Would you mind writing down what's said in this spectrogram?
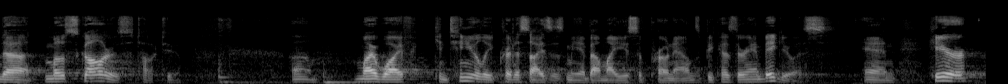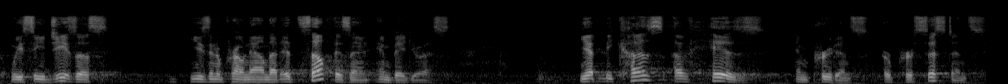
that most scholars talk to. Um, my wife continually criticizes me about my use of pronouns because they're ambiguous. And here we see Jesus using a pronoun that itself isn't ambiguous. Yet, because of his imprudence or persistence,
